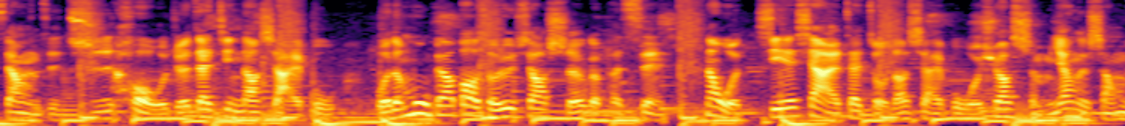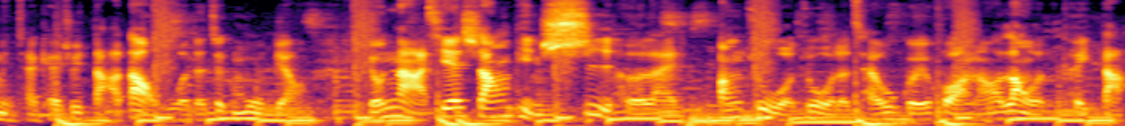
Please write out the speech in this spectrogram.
这样子之后，我觉得再进到下一步。我的目标报酬率需要十二个 percent，那我接下来再走到下一步，我需要什么样的商品才可以去达到我的这个目标？有哪些商品适合来帮助我做我的财务规划，然后让我可以达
